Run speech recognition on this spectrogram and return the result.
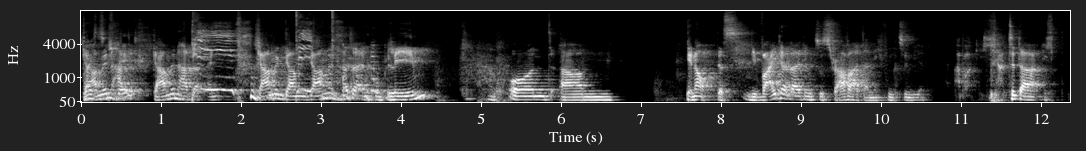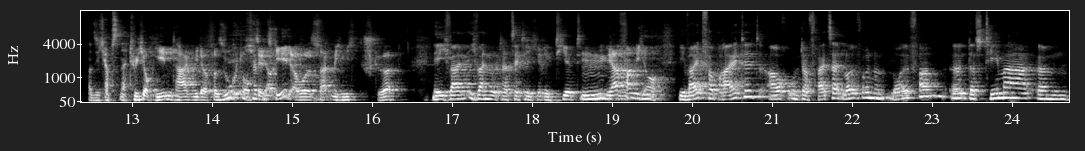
Garmin spät? Garmin hatte ein Garmin, Garmin, Garmin hatte ein Problem und ähm, genau, das, die Weiterleitung zu Strava hat dann nicht funktioniert. Aber ich hatte da echt, also ich habe es natürlich auch jeden Tag wieder versucht, ob es jetzt ja- geht, aber es hat mich nicht gestört. Nee, ich war, ich war nur tatsächlich irritiert. Mhm, ja, fand ich auch. Wie weit verbreitet auch unter Freizeitläuferinnen und Läufern äh, das Thema ähm,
